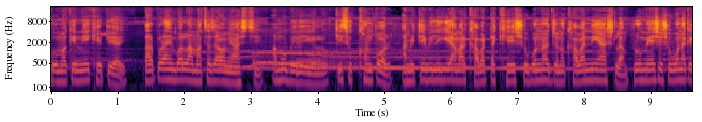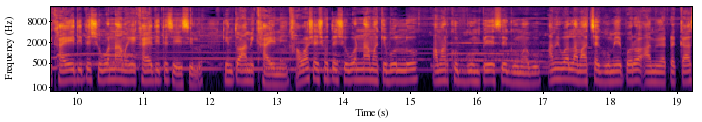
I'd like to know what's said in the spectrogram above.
বৌমাকে নিয়ে খেতে আয়। তারপর আমি বললাম আচ্ছা যাও, আমি আসছি। আম্মু বেরিয়ে গেল। কিছুক্ষণ পর আমি টেবিলে গিয়ে আমার খাবারটা খেয়ে সুবর্ণার জন্য খাবার নিয়ে আসলাম। রুমে এসে সুবর্ণাকে খাইয়ে দিতে সুবর্ণা আমাকে খাইয়ে দিতে চেয়েছিল, কিন্তু আমি খাইনি। খাওয়া শেষ হতে সুবর্ণা আমাকে বলল, আমার খুব ঘুম পেয়েছে, ঘুমাবো। আমি বললাম আচ্ছা ঘুমিয়ে পড়ো, আমিও একটা কাজ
